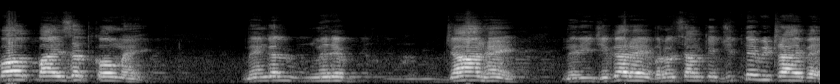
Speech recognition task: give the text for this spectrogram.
बहुत बाइज्जत कौम है। मेंगल मेरे जान है, मेरी जिगर है, बलोचिस्तान के जितने भी ट्राइब है,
